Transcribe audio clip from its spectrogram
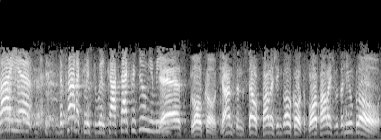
By uh, the product, Mr. Wilcox, I presume you mean. Yes, Glow Coat. Johnson's self-polishing Glow Coat. The floor polish with the new glow.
